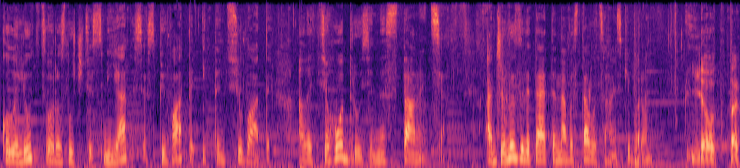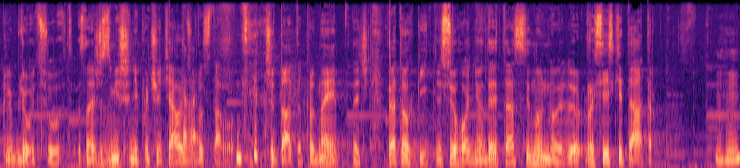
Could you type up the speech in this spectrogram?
коли людство розлучиться сміятися, співати і танцювати. Але цього, друзі, не станеться. Адже ви завітаєте на виставу Циганський барон. Я от так люблю цю, знаєш, змішані почуття, оцю Давай. виставу читати про неї. Значить, 5 квітня сьогодні о 19.00 російський театр. Угу.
